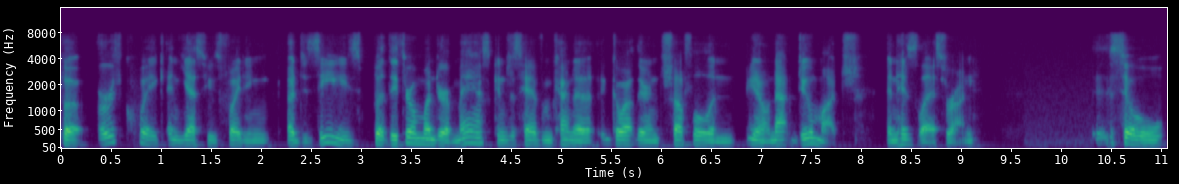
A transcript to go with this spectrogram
But Earthquake, and yes, he's fighting a disease, but they throw him under a mask and just have him kind of go out there and shuffle and, you know, not do much in his last run. So,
